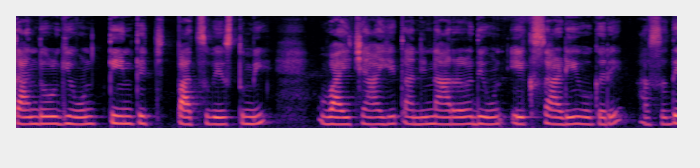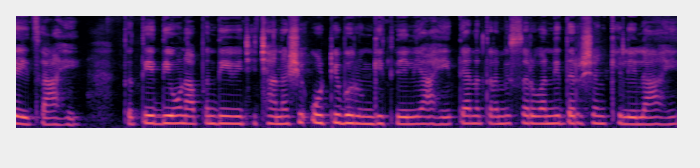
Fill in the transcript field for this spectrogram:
तांदूळ घेऊन तीन ते पाच वेळेस तुम्ही व्हायचे आहेत आणि नारळ देऊन एक साडी वगैरे असं द्यायचं आहे. तर ते देऊन आपण देवीची छान अशी ओटी भरून घेतलेली आहे. त्यानंतर आम्ही सर्वांनी दर्शन केलेलं आहे.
